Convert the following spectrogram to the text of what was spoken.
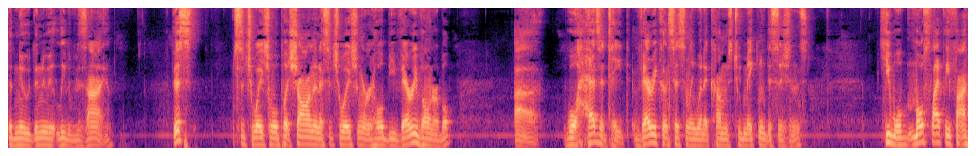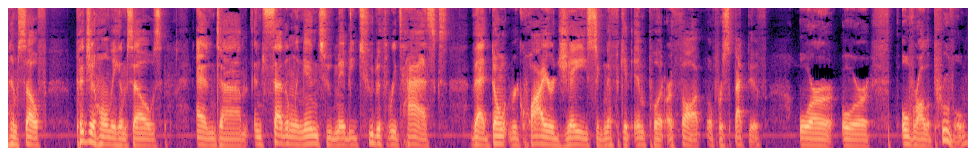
The new, the new lead of design. This situation will put Sean in a situation where he'll be very vulnerable, uh, will hesitate very consistently when it comes to making decisions. He will most likely find himself pigeonholing himself and um, and settling into maybe two to three tasks that don't require Jay's significant input or thought or perspective or or overall approval.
